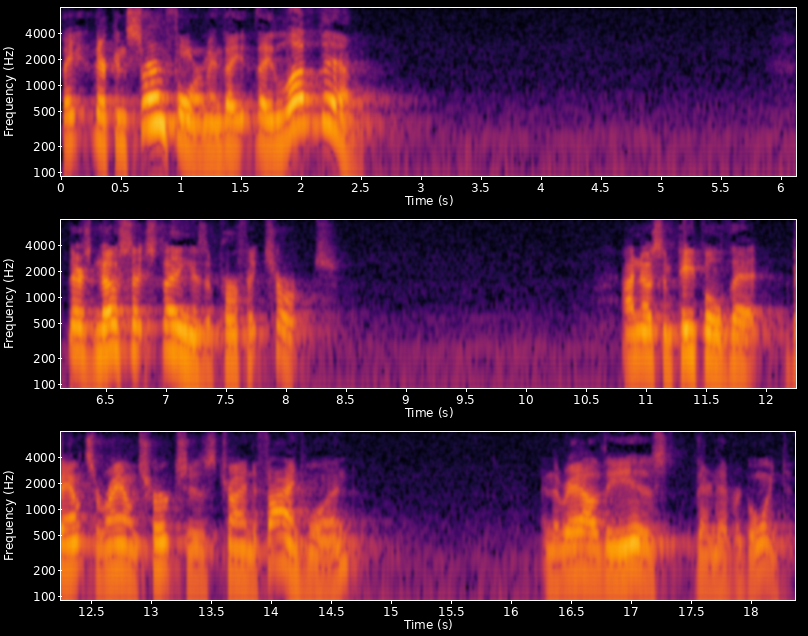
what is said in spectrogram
They, they're concerned for them and they, they love them. There's no such thing as a perfect church. I know some people that bounce around churches trying to find one, and the reality is they're never going to.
